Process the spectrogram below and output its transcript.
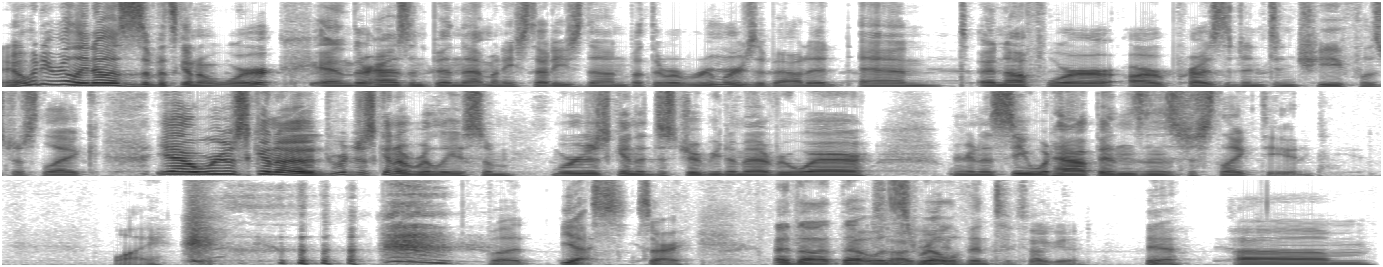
Nobody really knows if it's going to work, and there hasn't been that many studies done, but there were rumors about it, and enough where our president in chief was just like, "Yeah, we're just gonna we're just gonna release them. We're just gonna distribute them everywhere. We're gonna see what happens." And it's just like, dude, why? but yes, sorry, I thought that was relevant. It's all good. Yeah. Um,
